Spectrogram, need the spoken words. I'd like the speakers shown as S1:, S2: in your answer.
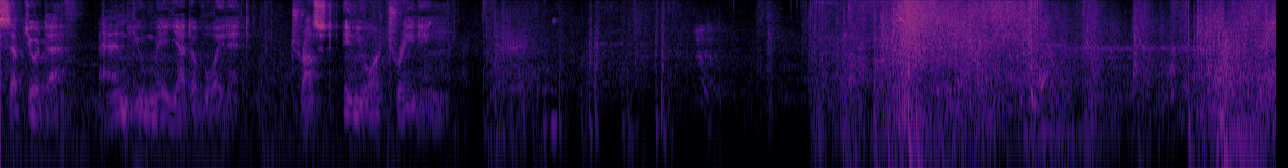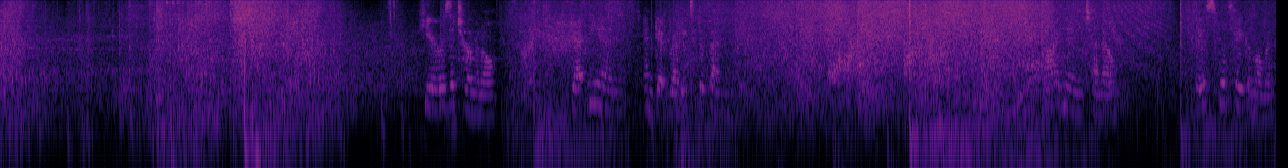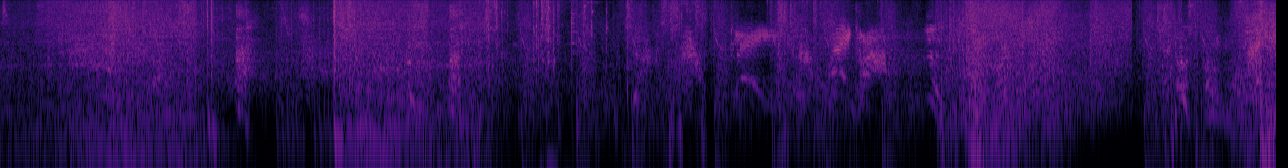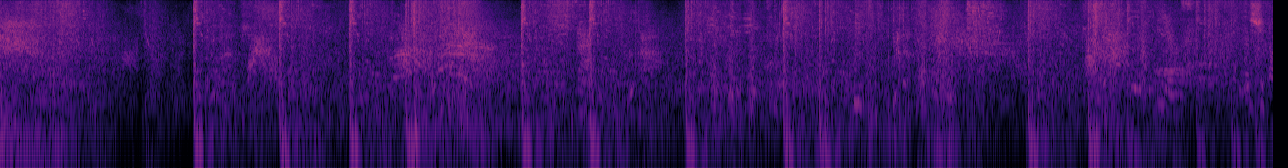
S1: Accept your death, and you may yet avoid it. Trust in your training.
S2: Here is a terminal. Get me in and get ready to defend. Tenno. This will take a moment. Greetings.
